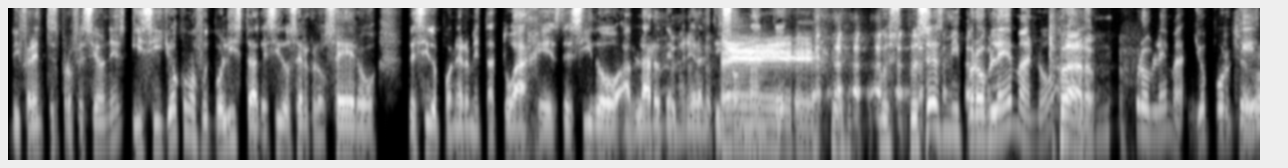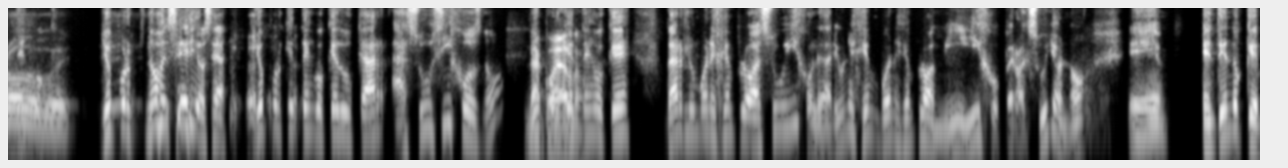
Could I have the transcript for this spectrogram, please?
diferentes profesiones. Y si yo como futbolista decido ser grosero, decido ponerme tatuajes, decido hablar de manera altisonante, Eh, pues, pues es mi problema, ¿no? O sea, Claro. es mi problema. Yo por qué tengo que- yo por, no, en serio, o sea, yo por qué tengo que educar a sus hijos, ¿no? De Yo por qué acuerdo. tengo que darle un buen ejemplo a su hijo, le daría un ejem- buen ejemplo a mi hijo, pero al suyo no. Eh, entiendo que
